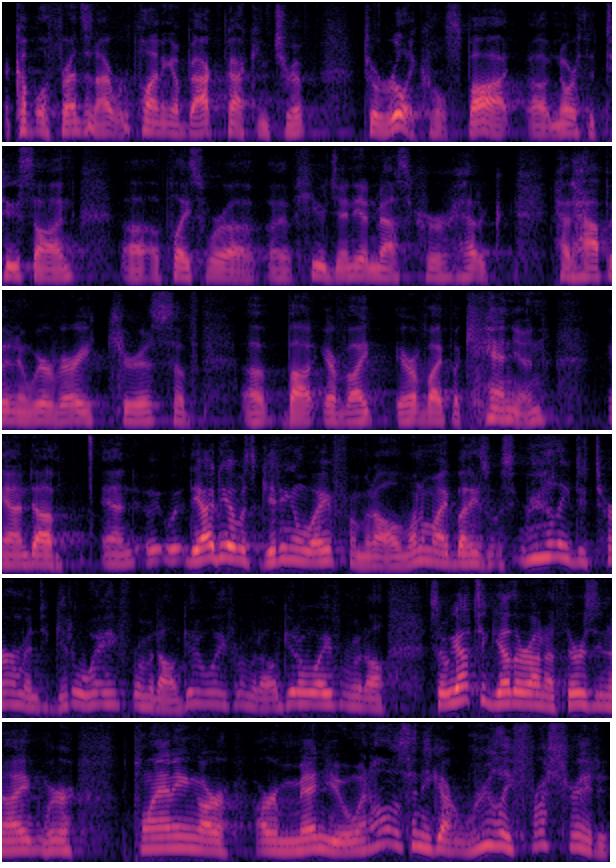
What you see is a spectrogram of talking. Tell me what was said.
a couple of friends and I were planning a backpacking trip to a really cool spot uh, north of Tucson, uh, a place where a, a, huge Indian massacre had, had happened, and we were very curious of, uh, about Aravaipa Canyon. And, uh, and the idea was getting away from it all. One of my buddies was really determined to get away from it all, get away from it all, get away from it all. So we got together on a Thursday night, and we were planning our, our menu, and all of a sudden he got really frustrated.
